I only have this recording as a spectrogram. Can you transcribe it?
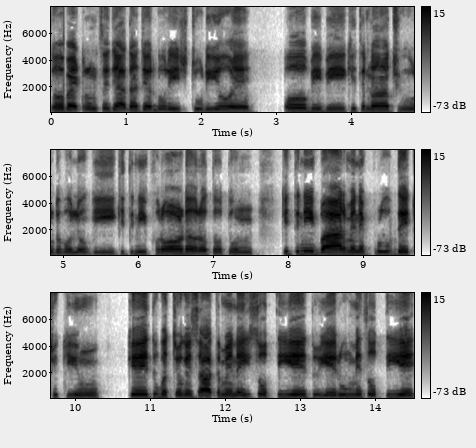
तो बेडरूम से ज़्यादा ज़रूरी स्टूडियो है। ओ बीबी, कितना झूठ बोलोगी, कितनी फ्रॉड औरत हो तुम, कितनी बार मैंने प्रूफ दे चुकी हूँ। कि तू बच्चों के साथ में नहीं सोती है, तू ये रूम में सोती है।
